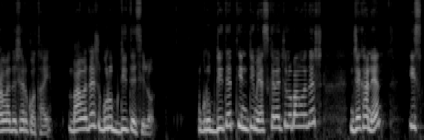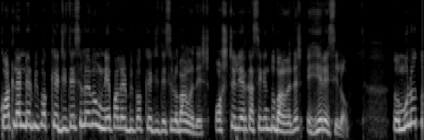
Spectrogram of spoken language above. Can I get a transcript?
বাংলাদেশের কথায়, বাংলাদেশ গ্রুপ ডিতে ছিল। গ্রুপ ডিতে তিনটি ম্যাচ খেলেছিল বাংলাদেশ, যেখানে স্কটল্যান্ডের বিপক্ষে জিতেছিল এবং নেপালের বিপক্ষে জিতেছিল বাংলাদেশ। অস্ট্রেলিয়ার কাছে কিন্তু বাংলাদেশ হেরেছিল। তো মূলত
